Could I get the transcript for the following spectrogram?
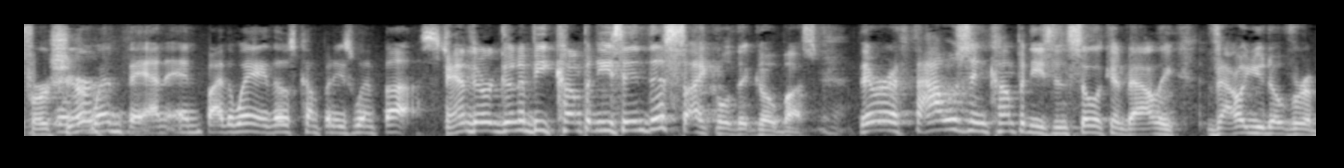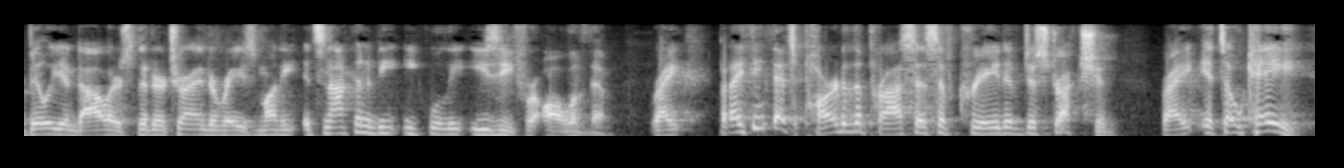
for sure. Webvan, and by the way, those companies went bust. And there are going to be companies in this cycle that go bust. Yeah. There are a thousand companies in Silicon Valley valued over a billion dollars that are trying to raise money. It's not going to be equally easy for all of them, right? But I think that's part of the process of creative destruction, right? It's okay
